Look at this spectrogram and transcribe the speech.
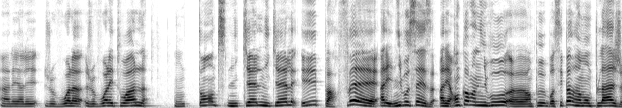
allez, allez. Je vois je vois l'étoile. On tente, nickel, nickel, et parfait Allez, niveau 16. Allez, encore un niveau euh, un peu... Bon, c'est pas vraiment plage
